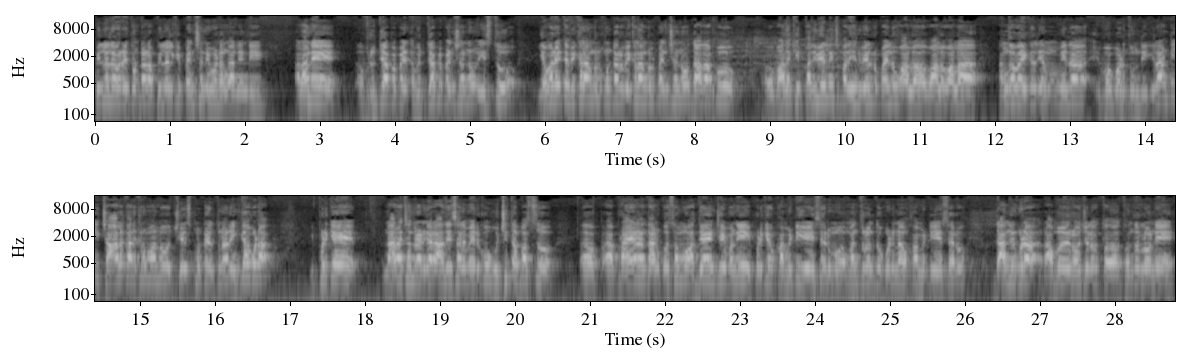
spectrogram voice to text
పిల్లలు ఎవరైతే ఉంటారో పిల్లలకి పెన్షన్ ఇవ్వడం కానివ్వండి అలానే వృద్ధాప్య వృద్ధాప్య పెన్షన్ ఇస్తూ ఎవరైతే వికలాంగులకు ఉంటారో వికలాంగుల పెన్షన్ దాదాపు వాళ్ళకి పదివేల నుంచి పదిహేను వేల రూపాయలు వాళ్ళ వాళ్ళ వాళ్ళ అంగవైకల్యం మీద ఇవ్వబడుతుంది. ఇలాంటి చాలా కార్యక్రమాలు చేసుకుంటూ వెళ్తున్నారు. ఇంకా కూడా ఇప్పటికే నారా చంద్రబాబు గారి ఆదేశాల మేరకు ఉచిత బస్సు ప్రయాణం దానికోసము అధ్యయనం చేయమని ఇప్పటికే ఒక కమిటీ వేశారు. మంత్రులతో కూడిన ఒక కమిటీ వేశారు. దానిని కూడా రాబోయే రోజుల్లో తొ- తొందరలోనే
